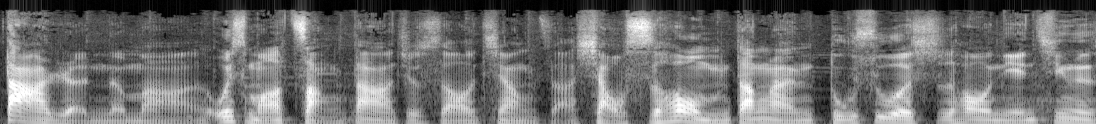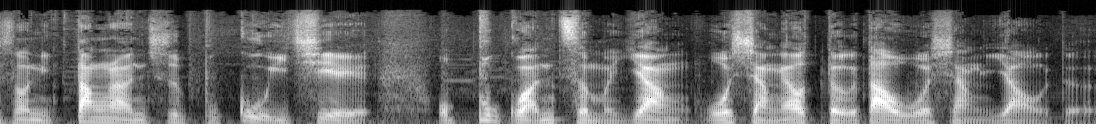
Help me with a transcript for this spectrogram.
大人了嘛？为什么要长大？就是要这样子啊！小时候我们当然读书的时候，年轻的时候，你当然就是不顾一切。我不管怎么样，我想要得到我想要的，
